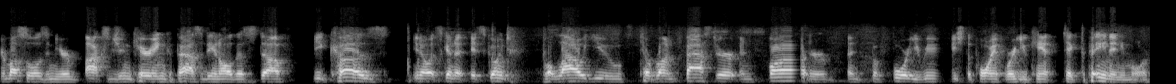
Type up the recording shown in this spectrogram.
your muscles and your oxygen carrying capacity and all this stuff because you know it's gonna it's going to allow you to run faster and farther and before you reach the point where you can't take the pain anymore.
